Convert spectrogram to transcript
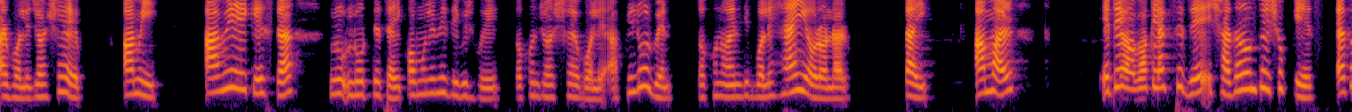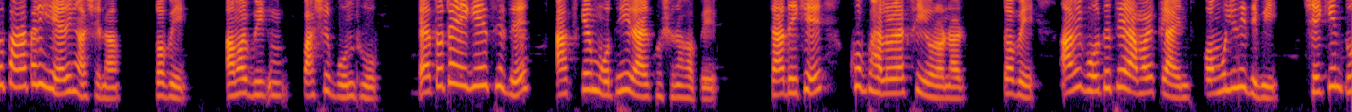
আর বলে, জয় সাহেব, আমি আমি এই কেসটা লড়তে চাই কমলিনী দেবীর হয়ে। তখন জজ সাহেব বলে, আপনি লড়বেন? তখন অয়নদীপ বলে হ্যাঁ ইওর অনার। তাই আমার এটাই অবাক লাগছে যে সাধারণত এসব কেস এত তাড়াতাড়ি হিয়ারিং আসে না। তবে আমার পাশের বন্ধু এতটা এগিয়েছে যে আজকের মধ্যেই রায় ঘোষণা হবে। তা দেখে খুব ভালো লাগছে ইওর অনার। তবে আমি বলতে চাই আমার ক্লায়েন্ট কমলিনী দেবী, সে কিন্তু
